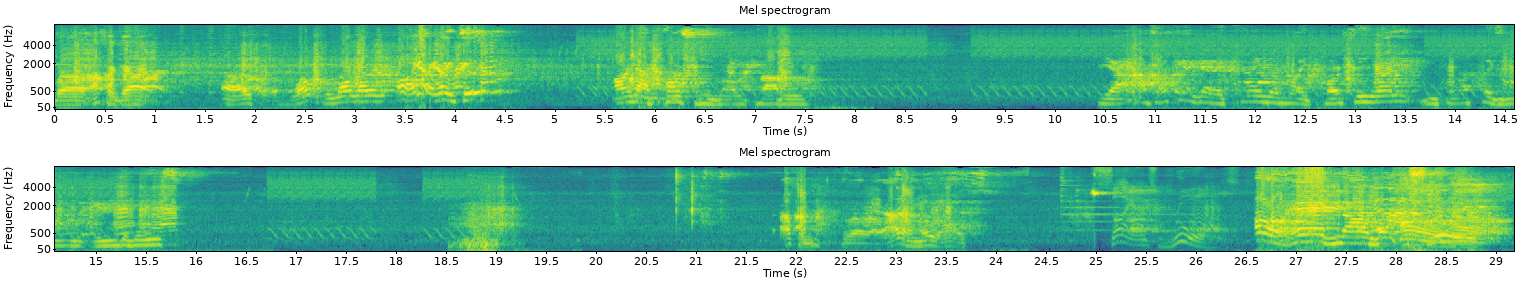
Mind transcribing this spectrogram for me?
Bro, I forgot. Oh, okay. Well, we all got it. Oh, I got it right too. Oh, I got partially right, probably. Yeah, I, I think I got it kind of like partially right because I clicked 180 degrees. I forgot. Bro, like, I don't know else. Science rules. Oh heck no, bro! Oh,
